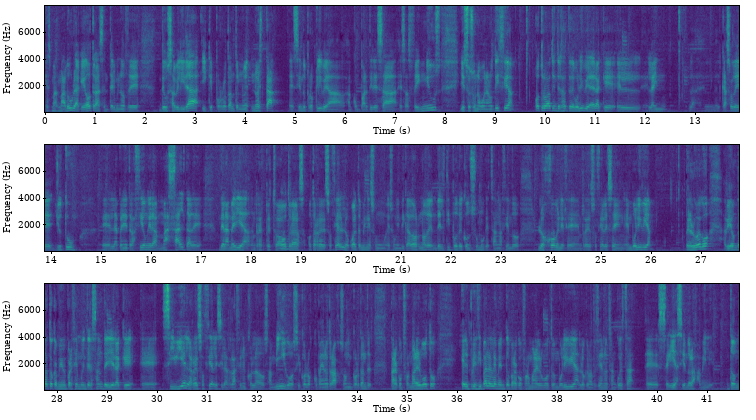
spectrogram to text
es más madura que otras en términos de, usabilidad y que por lo tanto no, está siendo proclive a, compartir esas fake news y eso es una buena noticia. Otro dato interesante de Bolivia era que el, en el caso de YouTube eh, la penetración era más alta de, la media respecto a otras, otras redes sociales, lo cual también es un, es un indicador ¿no? del tipo de consumo que están haciendo los jóvenes en redes sociales en Bolivia. Pero luego había un dato que a mí me parecía muy interesante y era que eh, si bien las redes sociales y las relaciones con los amigos y con los compañeros de trabajo son importantes para conformar el voto, el principal elemento para conformar el voto en Bolivia, lo que nos decía nuestra encuesta, eh, seguía siendo la familia.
